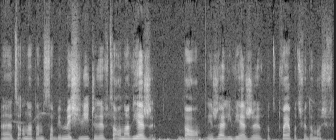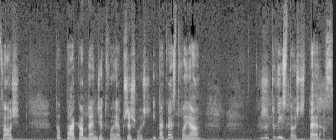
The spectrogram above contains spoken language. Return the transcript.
e, co ona tam sobie myśli, czy w co ona wierzy. Bo jeżeli wierzy, Twoja podświadomość w coś, to taka będzie Twoja przyszłość i taka jest Twoja rzeczywistość teraz.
